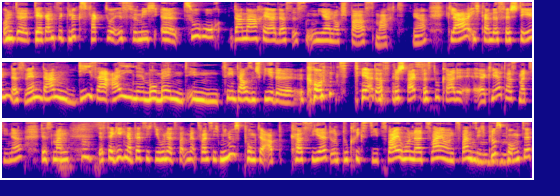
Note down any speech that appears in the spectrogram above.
Und äh, der ganze Glücksfaktor ist für mich äh, zu hoch danach her, dass es mir noch Spaß macht. Ja, klar, ich kann das verstehen, dass wenn dann dieser eine Moment in 10.000 Spiele kommt, der das beschreibt, was du gerade erklärt hast, Martina, dass man, dass der Gegner plötzlich die 120 Minuspunkte abkassiert und du kriegst die 222 mhm. Pluspunkte,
